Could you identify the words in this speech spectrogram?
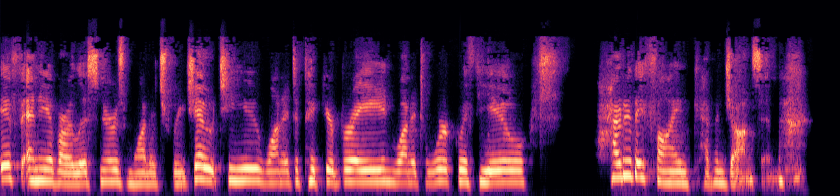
if any of our listeners wanted to reach out to you wanted to pick your brain wanted to work with you how do they find kevin johnson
